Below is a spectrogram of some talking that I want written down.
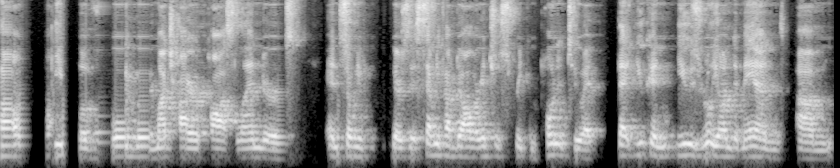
help people avoid much higher cost lenders. And so we, there's a $75 interest-free component to it that you can use really on demand um,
